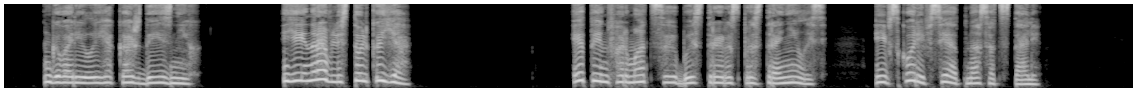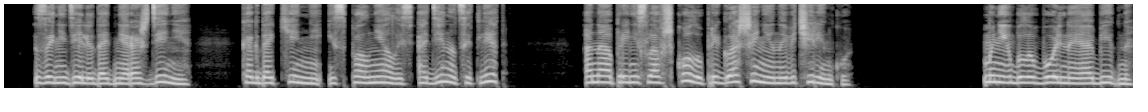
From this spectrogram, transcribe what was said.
— говорила я каждой из них. «Ей нравлюсь только я». Эта информация быстро распространилась, и вскоре все от нас отстали. За неделю до дня рождения, когда Кенни исполнялось 11 лет, она принесла в школу приглашение на вечеринку. Мне было больно и обидно,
